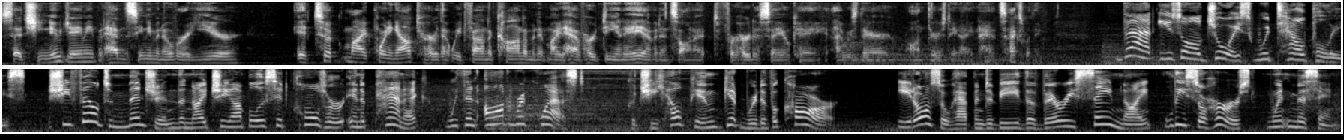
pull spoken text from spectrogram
said she knew Jeami but hadn't seen him in over a year. It took my pointing out to her that we'd found a condom and it might have her DNA evidence on it for her to say, okay, I was there on Thursday night and I had sex with him. That is all Joyce would tell police. She failed to mention the night Chiapulis had called her in a panic with an odd request. Could she help him get rid of a car? It also happened to be the very same night Leisha Hurst went missing.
